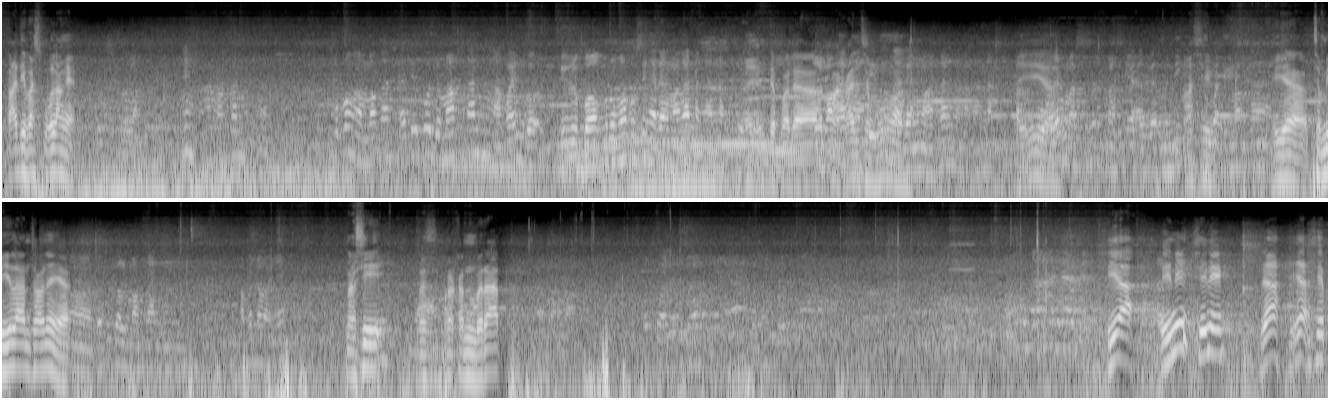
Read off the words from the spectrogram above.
tadi pas pulang ya? pulang nih makan Bapak nggak makan tadi gua udah makan ngapain gua di bawa ke rumah pasti nggak ada yang makan anak-anak tuh Eh, udah pada Kalau makan nasi itu semua. nggak ada yang makan anak-anak Iya. masih masih agak mending Masih makan Iya, cemilan soalnya ya. Oh, tapi kalau makan apa namanya Nasi mas- makan berat. Iya, ini sini. Ya, ya sip.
